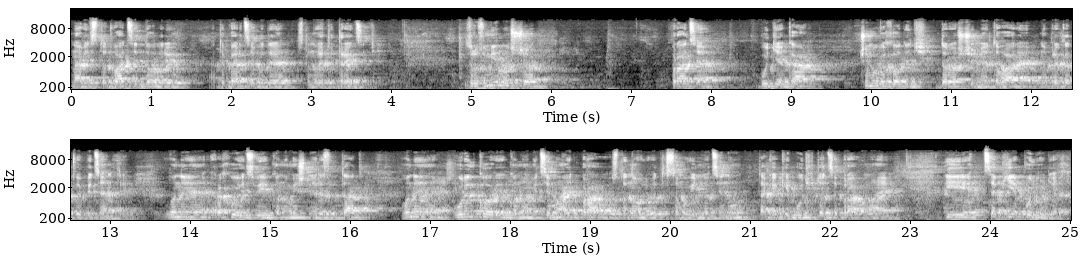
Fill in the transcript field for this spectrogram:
навіть 120 доларів, а тепер це буде становити 30. Зрозуміло, що праця будь-яка, чому виходить дорожчими товари, наприклад, в епіцентрі. Вони рахують свій економічний результат. Вони у ринковій економіці мають право встановлювати самовільну ціну, так як і будь-хто це право має. І це б'є по людях.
